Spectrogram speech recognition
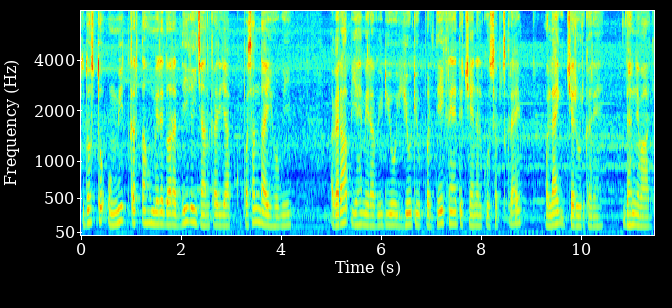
तो दोस्तों, उम्मीद करता हूँ मेरे द्वारा दी गई जानकारी आपको पसंद आई होगी। अगर आप यह मेरा वीडियो यूट्यूब पर देख रहे हैं तो चैनल को सब्सक्राइब और लाइक ज़रूर करें। धन्यवाद।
